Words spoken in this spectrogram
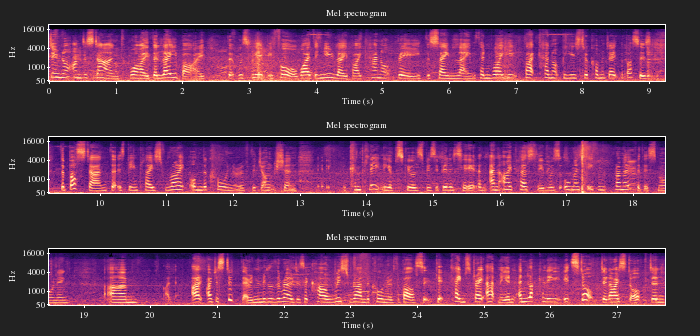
do not understand why the lay-by that was here before, why the new lay-by cannot be the same length and why you, that cannot be used to accommodate the buses. The bus stand that has been placed right on the corner of the junction completely obscures visibility and, and I personally was almost even run over this morning. Um, I, I, just stood there in the middle of the road as a car whizzed round the corner of the bus. It get, came straight at me, and, and, luckily it stopped, and I stopped, and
